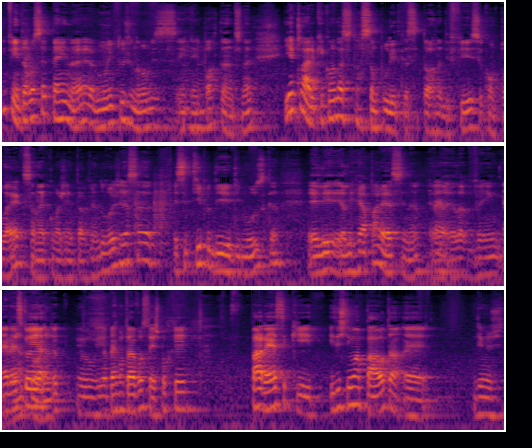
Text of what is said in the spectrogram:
enfim, então você tem, né, muitos nomes uhum. importantes, né. E é claro que quando a situação política se torna difícil, complexa, né, como a gente está vendo hoje, essa, esse tipo de, de música ele, ele reaparece, né? Ela, é. ela vem. Era isso que eu ia, eu, eu, ia perguntar a vocês, porque parece que existia uma pauta é, de uns,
